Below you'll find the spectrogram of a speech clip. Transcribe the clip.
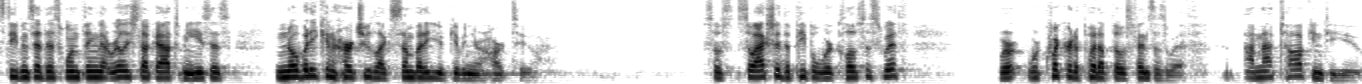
Stephen said this one thing that really stuck out to me. He says, Nobody can hurt you like somebody you've given your heart to. So, so actually, the people we're closest with, we're, we're quicker to put up those fences with. I'm not talking to you.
